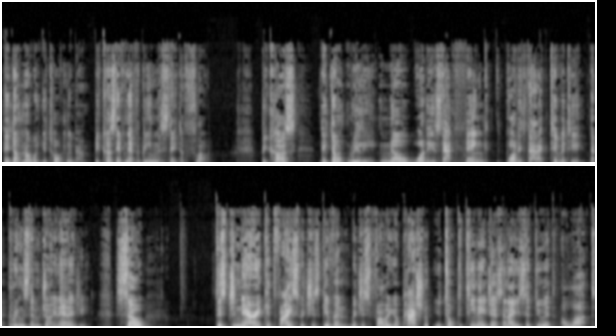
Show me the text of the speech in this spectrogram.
they don't know what you're talking about because they've never been in a state of flow. Because they don't really know what is that thing, what is that activity that brings them joy and energy. So this generic advice which is given, which is follow your passion, you talk to teenagers, and I used to do it a lot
